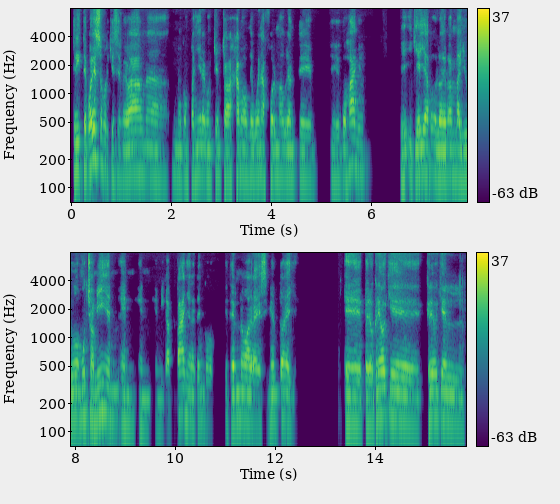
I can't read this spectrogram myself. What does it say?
triste por eso, porque se me va una, una, compañera con quien trabajamos de buena forma durante eh, dos años y que ella, por lo demás, me ayudó mucho a mí en, en, en, mi campaña, le tengo eterno agradecimiento a ella. pero creo que, creo que el,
